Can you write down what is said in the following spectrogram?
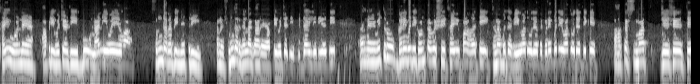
થયું અને આપણી વચ્ચેથી બહુ નાની હોય એવા સુંદર અભિનેત્રી અને સુંદર કલાકારે આપણી વચ્ચેથી વિદાય લીધી હતી. અને મિત્રો, ઘણી બધી કોન્ટ્રોવર્સી થઈ પણ હતી, ઘણા બધા વિવાદો થયા હતા. ઘણી બધી વાતો હતી કે અકસ્માત જે છે તે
